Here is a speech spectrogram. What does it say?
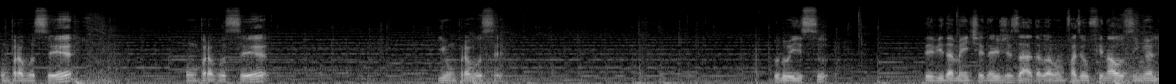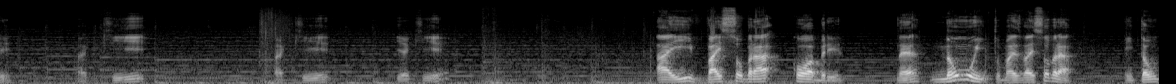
Um pra você. Um pra você. E um pra você. Tudo isso devidamente energizado. Agora vamos fazer o finalzinho ali. Aqui, aqui e aqui. Aí vai sobrar cobre, né? Não muito, mas vai sobrar. Então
